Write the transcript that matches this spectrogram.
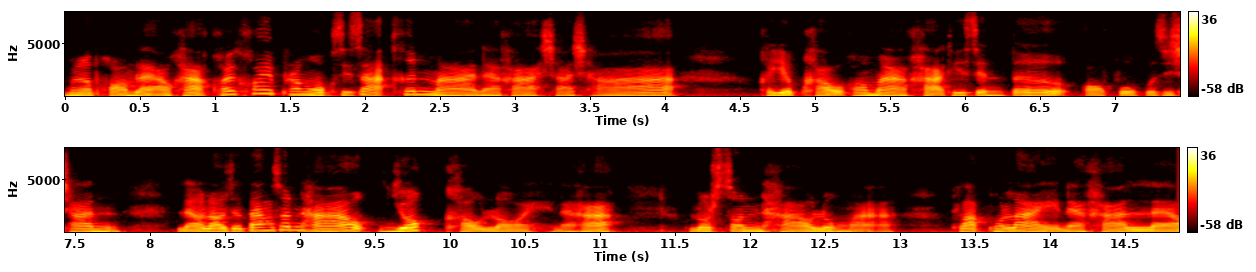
เมื่อพร้อมแล้วค่ะ ค่อยๆพงกศีรษะขึ้นมานะคะ ช้าๆ ขยับเข่าเข้ามาค่ะที่เซนเตอร์ of four position แล้วเราจะตั้งส้นเท้ายกเข่าลอยนะคะ ลดส้นเท้าลงมา ผลักหัวไหล่นะคะ แล้ว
